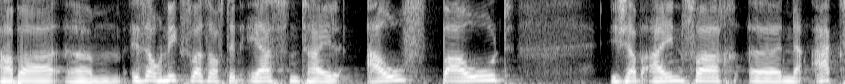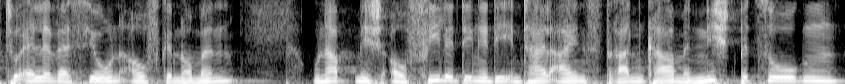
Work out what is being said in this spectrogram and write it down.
Aber ähm, ist auch nichts, was auf den ersten Teil aufbaut. Ich habe einfach äh, eine aktuelle Version aufgenommen und habe mich auf viele Dinge, die in Teil 1 drankamen, nicht bezogen,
